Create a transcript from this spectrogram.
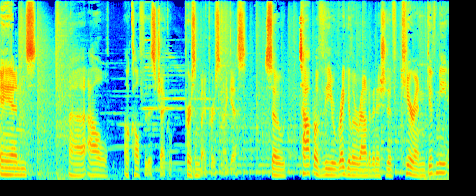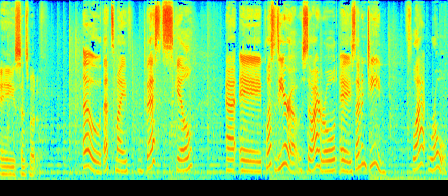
and uh, I'll I'll call for this check person by person, I guess. So, top of the regular round of initiative, Kieran, give me a sense motive. Oh, that's my best skill at a plus zero. So I rolled a 17. Flat roll.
